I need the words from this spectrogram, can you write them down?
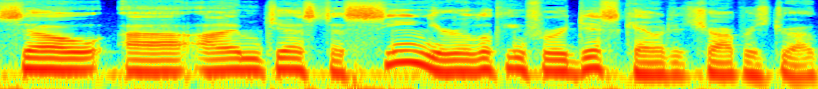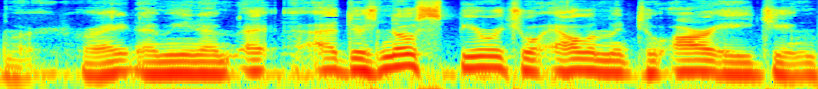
So uh, I'm just a senior looking for a discount at Shoppers Drug Mart, right? I mean, I'm, I, I, there's no spiritual element to our aging,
